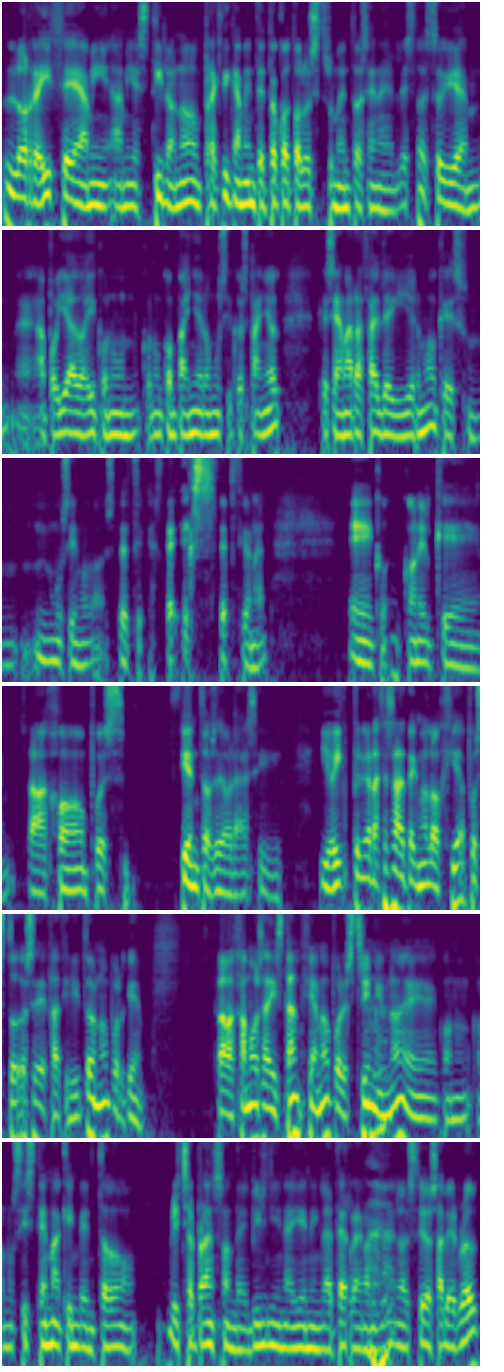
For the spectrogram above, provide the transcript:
lo rehice a mi, a mi estilo, ¿no? Prácticamente toco todos los instrumentos en el... Esto estoy em, apoyado ahí con un, con un compañero músico español que se llama Rafael de Guillermo, que es un músico excepcional. Eh, con, el que trabajó pues cientos de horas. Y, hoy gracias a la tecnología pues todo se facilitó no porque trabajamos a distancia no por streaming no eh, con, un sistema que inventó Richard Branson de Virgin ahí en Inglaterra en, los estudios Abbey Road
